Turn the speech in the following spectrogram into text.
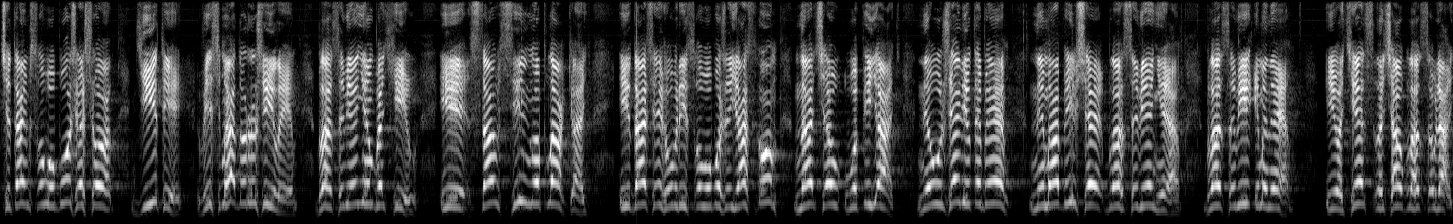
читаємо Слово Боже, що діти весьма дорожили благословенням батьків і став сильно плакати. І далі говорить Слово Боже ясно, почав вопіять. Неужели в тебе нема більше благословення? Благослови і мене. І отець почав благословляти.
